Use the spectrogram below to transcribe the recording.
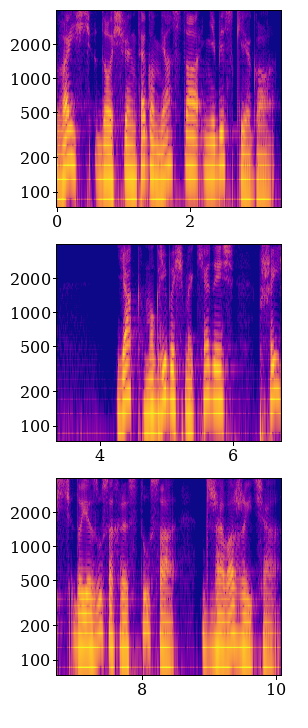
wejść do świętego miasta niebieskiego? Jak moglibyśmy kiedyś przyjść do Jezusa Chrystusa, drzewa życia?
